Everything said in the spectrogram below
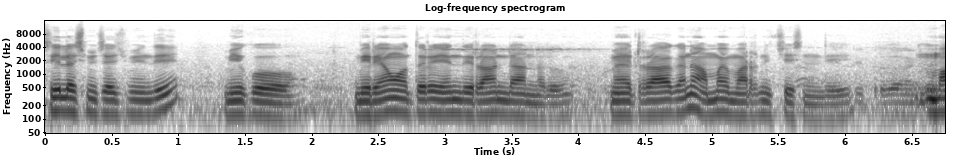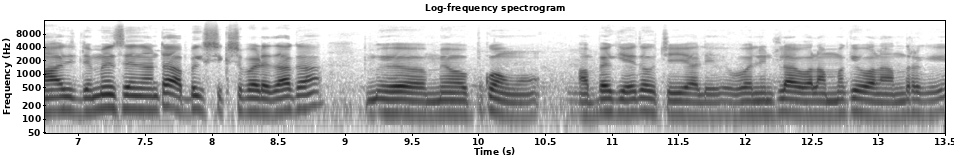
శ్రీలక్ష్మి చనిపోయింది మీకు మీరేమవుతారు ఏంది రాండి అన్నారు. మేము రాగానే అమ్మాయి మరణించేసింది మాది డిమాండ్స్ ఏంటంటే అబ్బాయికి శిక్ష పడేదాకా మేము ఒప్పుకోము. అబ్బాయికి ఏదో ఒకటి చేయాలి. వాళ్ళ ఇంట్లో వాళ్ళ అమ్మకి వాళ్ళ అందరికీ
